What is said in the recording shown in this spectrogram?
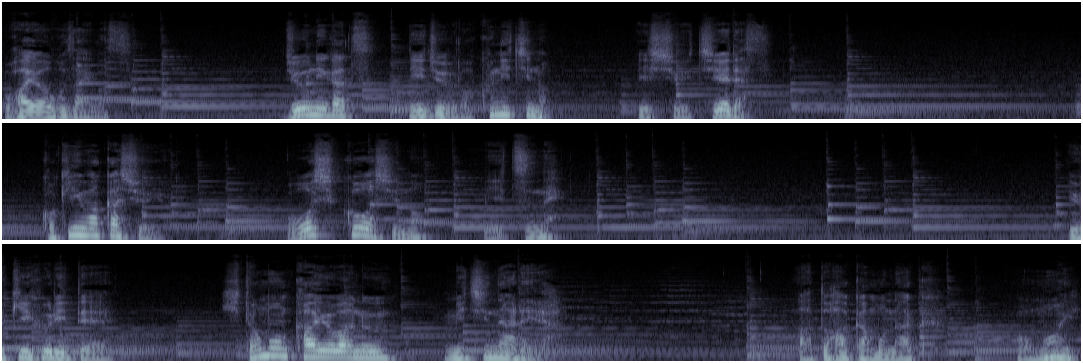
おはようございます。12月26日の一首一会です。古今和歌集より大志講師の三根雪降りて人も通わぬ道なれや。跡墓もなく重い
